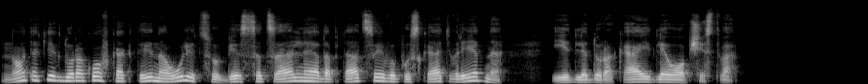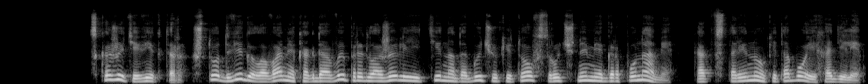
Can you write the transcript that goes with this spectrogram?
но таких дураков, как ты, на улицу без социальной адаптации выпускать вредно. И для дурака, и для общества. Скажите, Виктор, что двигало вами, когда вы предложили идти на добычу китов с ручными гарпунами, как в старину китобои ходили?»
